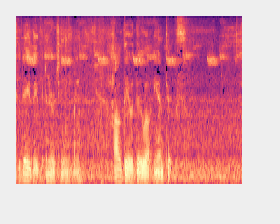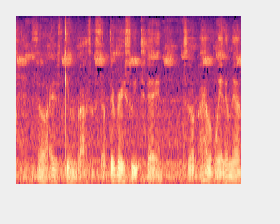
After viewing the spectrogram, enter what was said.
Today they've entertained me all day with their little antics. So I just gave them baths and stuff. They're very sweet today. So I haven't weighed them yet.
